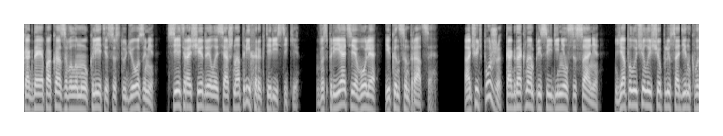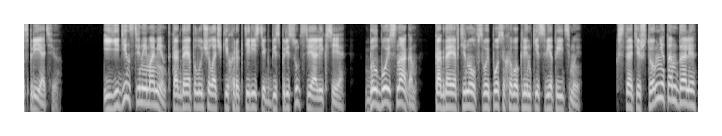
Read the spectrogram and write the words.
когда я показывал ему клети со студиозами, сеть расщедрилась аж на три характеристики – восприятие, воля и концентрация. А чуть позже, когда к нам присоединился Саня, я получил еще плюс один к восприятию. И единственный момент, когда я получил очки характеристик без присутствия Алексея, был бой с Нагом, когда я втянул в свой посох его клинки света и тьмы. Кстати, что мне там дали?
